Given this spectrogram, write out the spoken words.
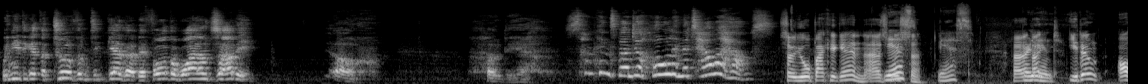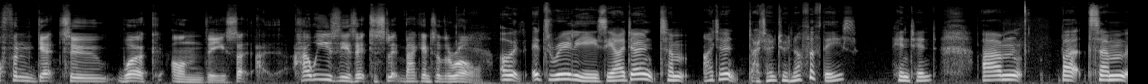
We need to get the two of them together before the wild Zarbi. Oh. Oh dear. Something's burned a hole in the tower house. So you're back again as Yes, Nyssa. yes. Uh, now, Brilliant. you don't often get to work on these. Uh, How easy is it to slip back into the role? Oh, it, it's really easy. I don't, um, I don't, I don't do enough of these. Hint, hint. Um, but um,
